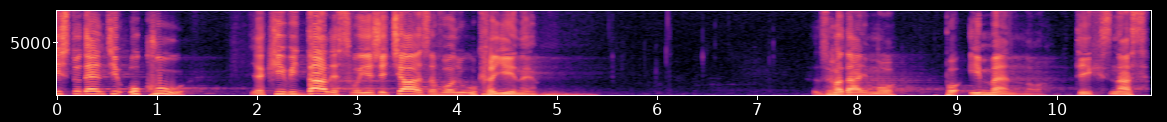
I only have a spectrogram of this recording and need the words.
і студентів УКУ, які віддали своє життя за волю України. Згадаймо поіменно тих з нас,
